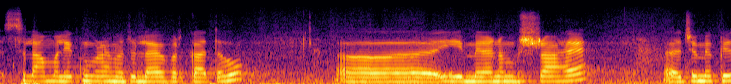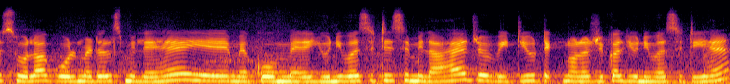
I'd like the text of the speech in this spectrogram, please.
अस्सलाम वालेकुम रहमतुल्लाहि व बरकातहू ये मेरा नाम बुशरा है। जो मेरे को सोलह गोल्ड मेडल्स मिले हैं, ये मेरे को मेरे यूनिवर्सिटी से मिला है, जो वी टेक्नोलॉजिकल यूनिवर्सिटी है,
